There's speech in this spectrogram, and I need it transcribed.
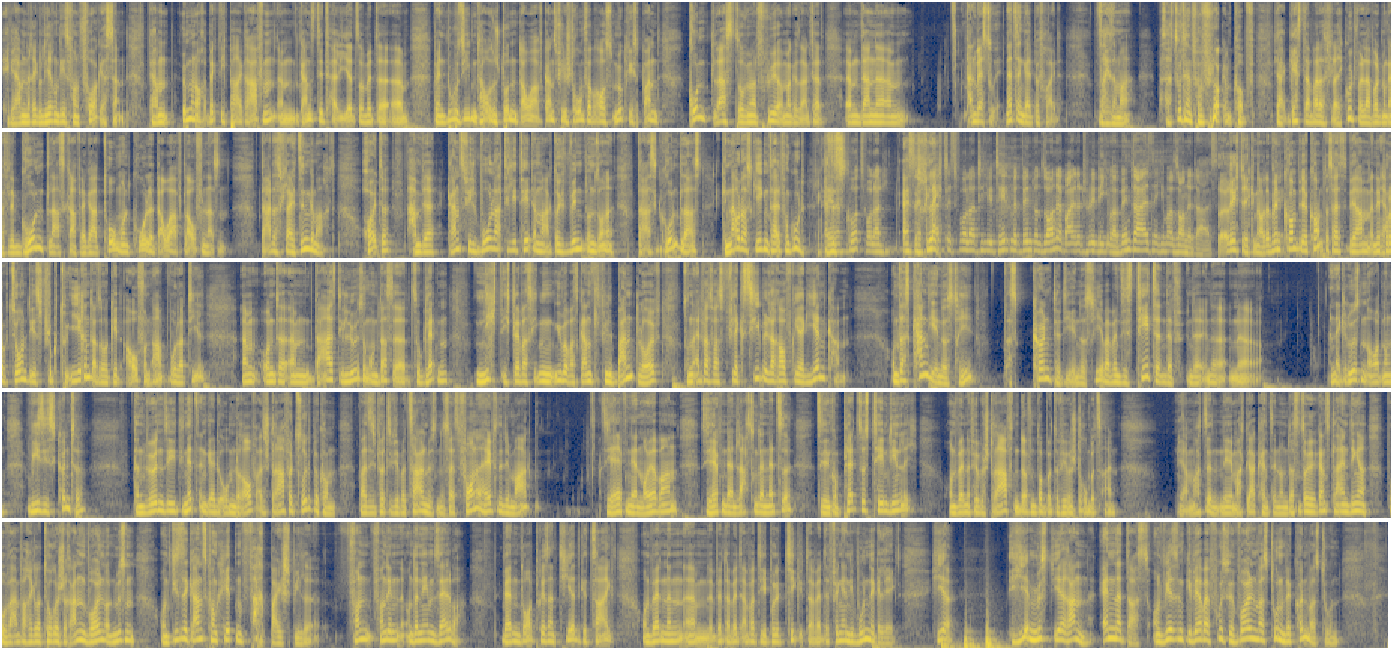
Ey, wir haben eine Regulierung, die ist von vorgestern. Wir haben immer noch wirklich Paragraphen, ähm, ganz detailliert, so mit, äh, ähm, wenn du 7000 Stunden dauerhaft ganz viel Strom verbrauchst, möglichst Band, Grundlast, so wie man früher immer gesagt hat, ähm, dann, ähm, dann wärst du Netzentgelt befreit. Sag ich, sag mal, was hast du denn für einen Flock im Kopf? Ja, gestern war das vielleicht gut, weil da wollten wir ganz viele Grundglaskraftwerke, Atom und Kohle dauerhaft laufen lassen. Da hat es vielleicht Sinn gemacht. Heute haben wir ganz viel Volatilität im Markt durch Wind und Sonne. Da ist Grundlast genau das Gegenteil von gut. Erklär es ist kurz, Volat es ist schlecht. ist Volatilität mit Wind und Sonne, weil natürlich nicht immer Winter ist, nicht immer Sonne da ist. Richtig, genau. Der Wind okay. kommt, wie er kommt. Das heißt, wir haben eine ja. Produktion, die ist fluktuierend, also geht auf und ab, volatil. Ähm, und ähm, da ist die Lösung, um das äh, zu glätten, nicht, ich stelle was gegenüber, was ganz viel Band läuft, sondern etwas, was flexibel darauf reagieren kann. Und das kann die Industrie, das könnte die Industrie, aber wenn sie es täte in der, in der, in der, in der, in der Größenordnung, wie sie es könnte, dann würden sie die Netzentgelte obendrauf als Strafe zurückbekommen, weil sie plötzlich wieder bezahlen müssen. Das heißt, vorne helfen sie dem Markt, sie helfen der Erneuerbaren, sie helfen der Entlastung der Netze, sie sind komplett systemdienlich und werden dafür bestraft und dürfen doppelt so viel Strom bezahlen. Ja, macht Sinn. Nee, macht gar keinen Sinn. Und das sind solche ganz kleinen Dinge, wo wir einfach regulatorisch ran wollen und müssen. Und diese ganz konkreten Fachbeispiele von, von den Unternehmen selber werden dort präsentiert, gezeigt und werden dann, ähm, wird, da wird einfach die Politik, da wird der Finger in die Wunde gelegt. Hier, hier müsst ihr ran, ändert das. Und wir sind Gewehr bei Fuß, wir wollen was tun wir können was tun.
